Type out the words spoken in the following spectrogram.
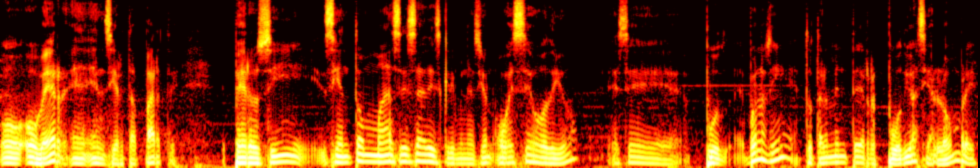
o- o ver en, en cierta parte. Pero sí siento más esa discriminación o ese odio, ese, bueno, sí, totalmente repudio hacia el hombre,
